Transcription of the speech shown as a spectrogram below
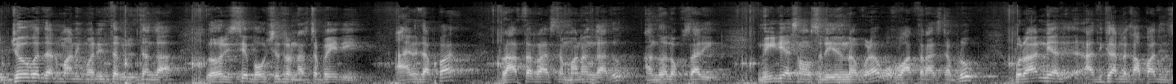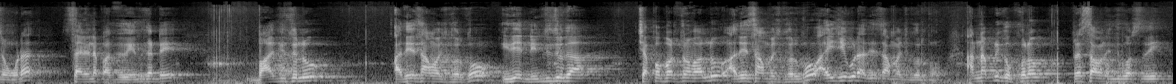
ఉద్యోగ ధర్మానికి మరింత విరుద్ధంగా వ్యవహరిస్తే భవిష్యత్తులో నష్టపోయేది ఆయన తప్ప రాత్ర రాసిన మనం కాదు. అందువల్ల ఒకసారి మీడియా సంస్థలు ఏదైనా కూడా ఒక వార్త రాసినప్పుడు కులాన్ని అధి అధికారులకు ఆపాదించడం కూడా సరైన పద్ధతి. ఎందుకంటే బాధితులు అదే సామాజిక వర్గం ఇదే నిందితులుగా చెప్పబడుతున్న వాళ్ళు అదే సామాజిక వర్గం ఐజీ కూడా అదే సామాజిక వర్గం. అన్నప్పుడు ఇంక కులం ప్రస్తావన ఎందుకు వస్తుంది?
